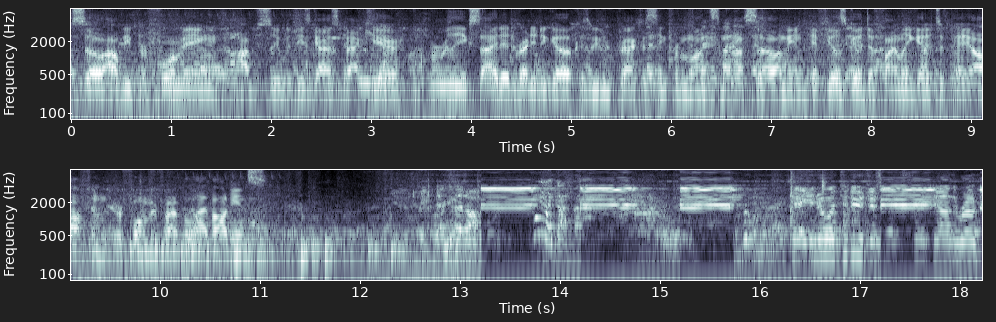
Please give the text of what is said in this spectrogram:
so I'll be performing obviously with these guys back here. We're really excited, ready to go because we've been practicing for months now. So, I mean, it feels good to finally get it to pay off and perform in front of a live audience. Oh my god. Okay, you know what to do, just head straight down the road.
